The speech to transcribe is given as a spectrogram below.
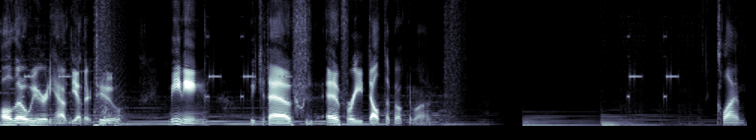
Although we already have the other two. Meaning, we could have every Delta Pokemon. Climb.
